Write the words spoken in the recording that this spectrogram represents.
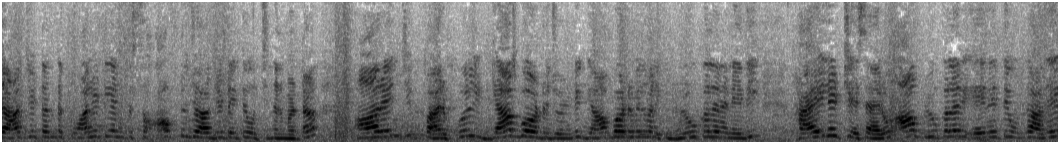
జార్జెట్ అంత క్వాలిటీ అంత సాఫ్ట్ జార్జెట్ అయితే వచ్చిందనమాట ఆరెంజ్ పర్పుల్ గ్యాప్ బార్డర్ చూడండి. గ్యాప్ బార్డర్ మీద మనకి బ్లూ కలర్ అనేది హైలైట్ చేశారు. ఆ బ్లూ కలర్ ఏదైతే ఉందో అదే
